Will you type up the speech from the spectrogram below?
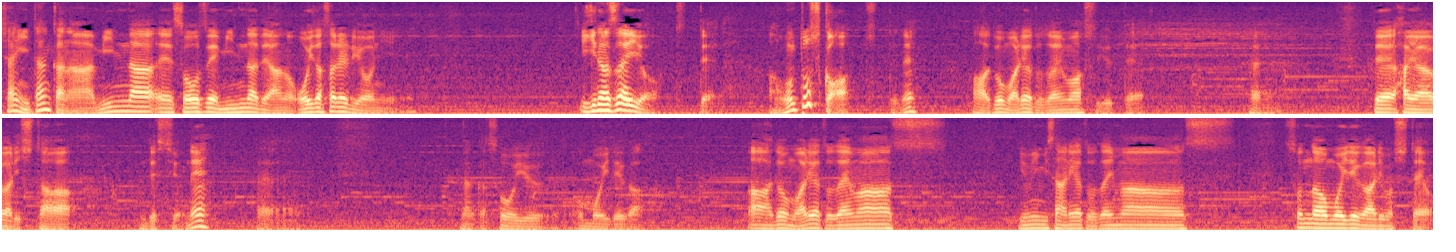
社員いたんかな？みんな、えー、総勢みんなであの追い出されるように。行きなさいよ。っつって。あ本当っすか？っつってね。あどうもありがとうございます。言って、えー、で早上がりしたんですよね、えー、なんかそういう思い出が。あどうもありがとうございます。ゆみみさんありがとうございます。そんな思い出がありましたよ、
